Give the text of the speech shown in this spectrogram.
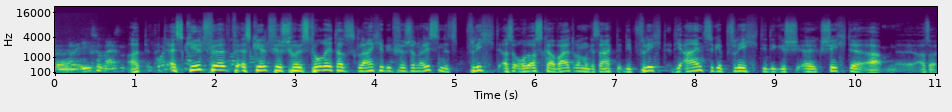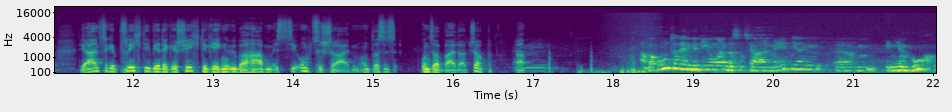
äh, hinzuweisen. Ah, es gilt, für, es gilt für Historiker das Gleiche wie für Journalisten. Das Pflicht, also Oskar Wilde hat mal gesagt, die Pflicht, die einzige Pflicht, die die äh, Geschichte, also die einzige Pflicht, die wir der Geschichte gegenüber haben, ist sie umzuschreiben. Und das ist unser beider Job. Ähm, aber unter den Bedingungen der sozialen Medien, ähm, in Ihrem Buch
